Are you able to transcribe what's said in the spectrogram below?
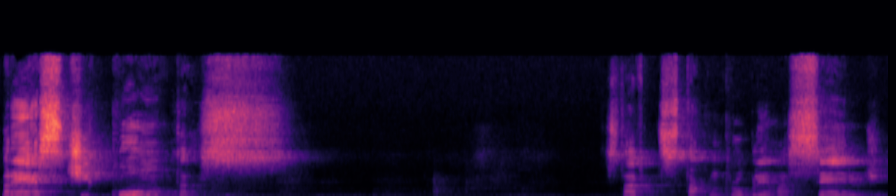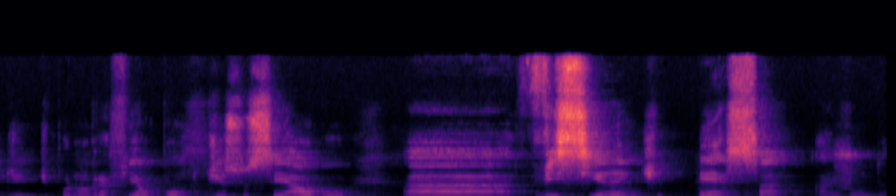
Preste contas. Está, está com um problema sério de, de, de pornografia ao ponto disso ser algo ah, viciante. Peça ajuda.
